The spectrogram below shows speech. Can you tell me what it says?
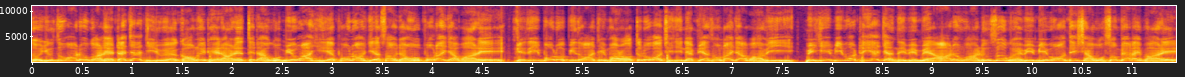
တော့ယူဇူဝါတို့ကလည်းတက်ကြကြီးတို့ရဲ့ခေါင်းတွေထည့်ထားတဲ့တစ်တာကိုမြို့မကြီးရဲ့ဖုံးတော်ကြီးအဆောက်အအုံကိုပို့လိုက်ကြပါတယ်ပစ္စည်းပို့လို့ပြီးသွားချိန်မှာတော့သူတို့အချင်းချင်းနဲ့ပြန်ဆောင်လိုက်ကြပါပြီမင်းချင်းပြီးဖို့တရက်ကြံသေးပေမဲ့အားလုံးကလူစုခွဲပြီးမြေပေါ်အသေးရှာဖို့ဆုံးပြလိုက်ပါတယ်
